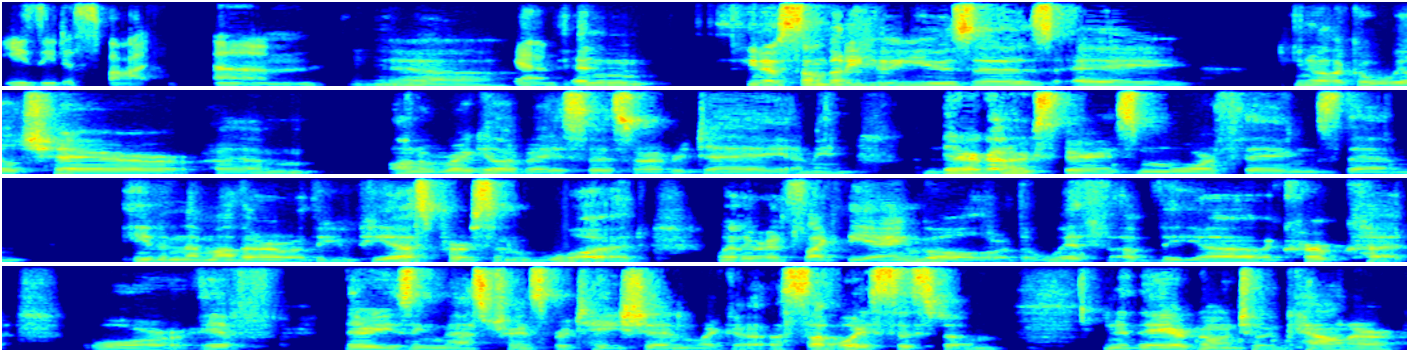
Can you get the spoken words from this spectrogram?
easy to spot. Um yeah. yeah. And you know somebody who uses a you know like a wheelchair um, on a regular basis or every day i mean they're going to experience more things than even the mother or the ups person would whether it's like the angle or the width of the uh, the curb cut or if they're using mass transportation like a, a subway system you know they are going to encounter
